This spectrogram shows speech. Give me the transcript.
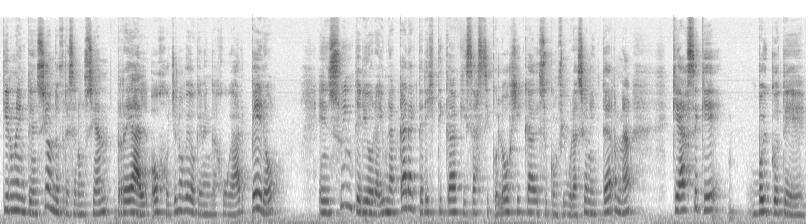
tiene una intención de ofrecer un 100 real, ojo, yo no veo que venga a jugar, pero en su interior hay una característica quizás psicológica de su configuración interna que hace que boicotee,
